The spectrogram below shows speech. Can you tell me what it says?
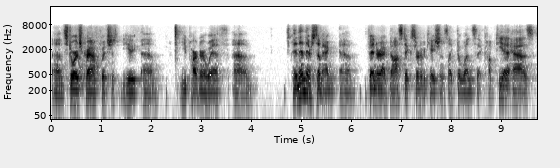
um, StorageCraft, which you um, you partner with. Um, and then there's some ag- uh, vendor agnostic certifications like the ones that CompTIA has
